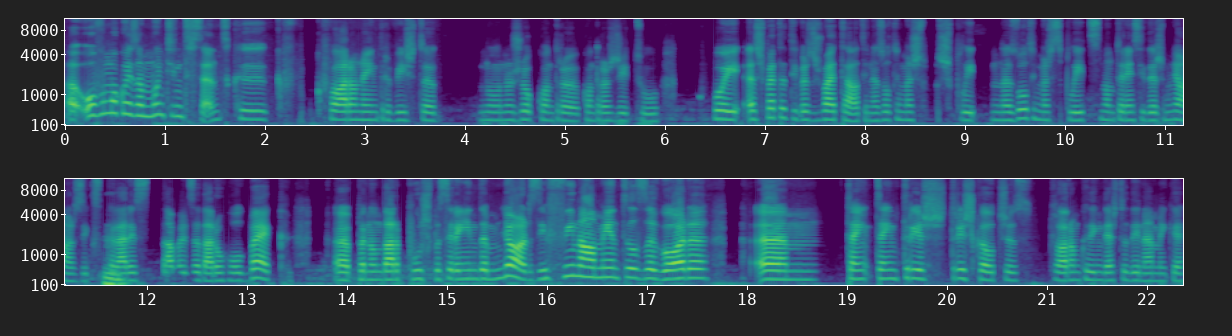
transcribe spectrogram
ah, houve uma coisa muito interessante que, que, que falaram na entrevista no, no jogo contra, contra o G2. Foi as expectativas dos Vitality nas últimas, split, nas últimas splits não terem sido as melhores e que se Hum. calhar isso estava-lhes a dar o holdback ah, para não dar push para serem ainda melhores. E finalmente eles agora ahm, têm, têm três, três coaches. Falaram um bocadinho desta dinâmica.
